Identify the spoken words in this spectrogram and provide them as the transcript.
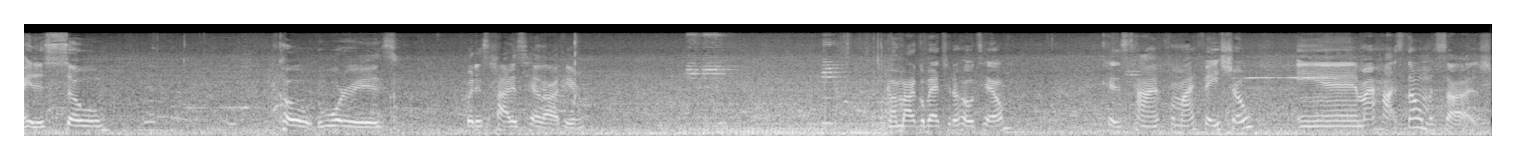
It is so cold, the water is, but it's hot as hell out here. I'm about to go back to the hotel it's time for my facial and my hot stone massage.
